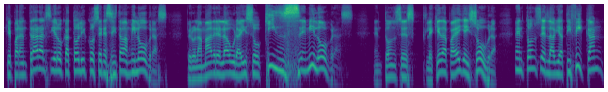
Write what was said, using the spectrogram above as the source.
que para entrar al cielo católico se necesitaban mil obras, pero la madre Laura hizo 15 mil obras. Entonces le queda para ella y sobra. Entonces la beatifican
